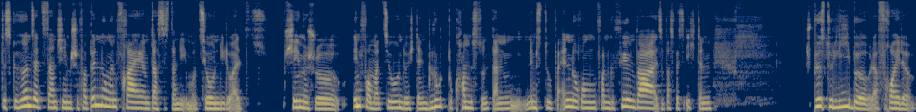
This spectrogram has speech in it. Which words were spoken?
das Gehirn setzt dann chemische Verbindungen frei und das ist dann die Emotion, die du als chemische Information durch dein Blut bekommst und dann nimmst du Veränderungen von Gefühlen wahr, also was weiß ich, dann spürst du Liebe oder Freude.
